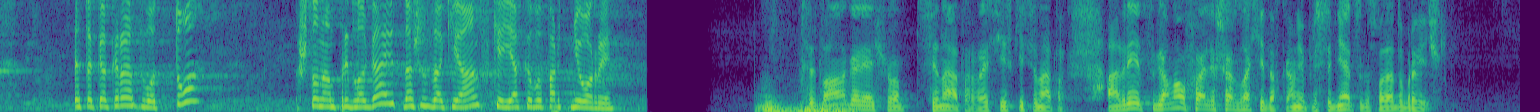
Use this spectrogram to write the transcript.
это как раз вот то, что нам предлагают наши заокеанские якобы партнеры. Светлана Горячева, сенатор, российский сенатор. Андрей Цыганов и Алишер Захидов ко мне присоединяются. Господа, добрый вечер.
